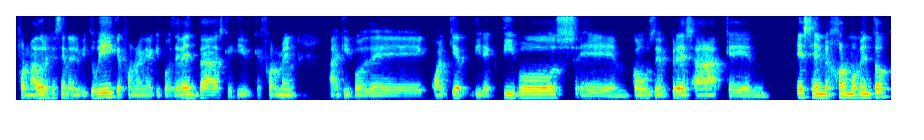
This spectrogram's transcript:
formadores que estén en el B2B, que formen equipos de ventas, que, que formen equipos de cualquier directivos, eh, coach de empresa, que es el mejor momento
